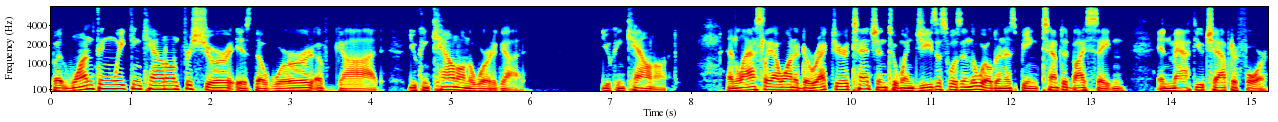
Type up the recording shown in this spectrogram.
But one thing we can count on for sure is the Word of God. You can count on the Word of God. You can count on it. And lastly, I want to direct your attention to when Jesus was in the wilderness being tempted by Satan in Matthew chapter 4,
